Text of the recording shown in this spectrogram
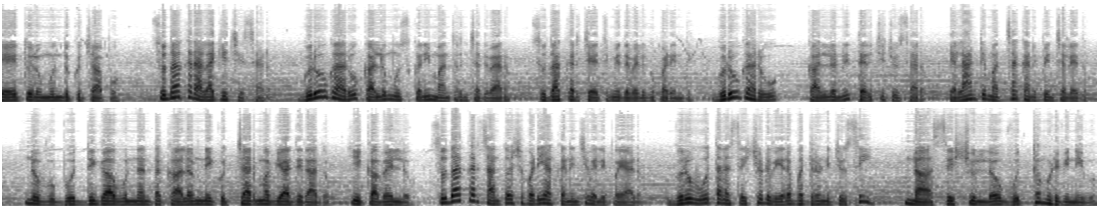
చేతులు ముందుకు చాపు. సుధాకర్ అలాగే చేశాడు. గురువుగారు కళ్ళు మూసుకుని మంత్రం చదివారు. సుధాకర్ చేతి మీద వెలుగుపడింది. గురువుగారు కళ్ళుని తెరిచి చూశారు. ఎలాంటి మచ్చ కనిపించలేదు. నువ్వు బుద్ధిగా ఉన్నంత కాలం నీకు చర్మ వ్యాధి రాదు. ఇక వెళ్ళు. సుధాకర్ సంతోషపడి అక్కడి నుంచి వెళ్ళిపోయాడు. గురువు తన శిష్యుడు వీరభద్రుని చూసి నా శిష్యుల్లో ఉత్తముడివి నీవు.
